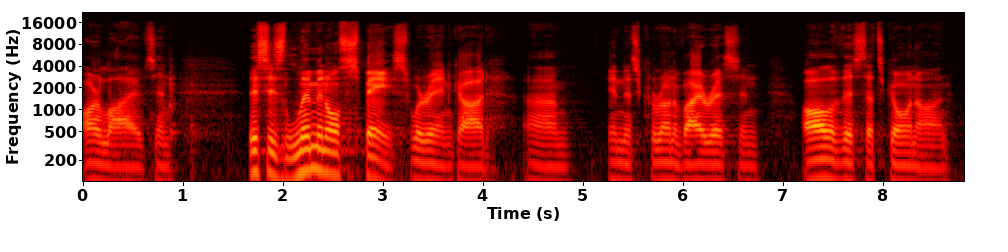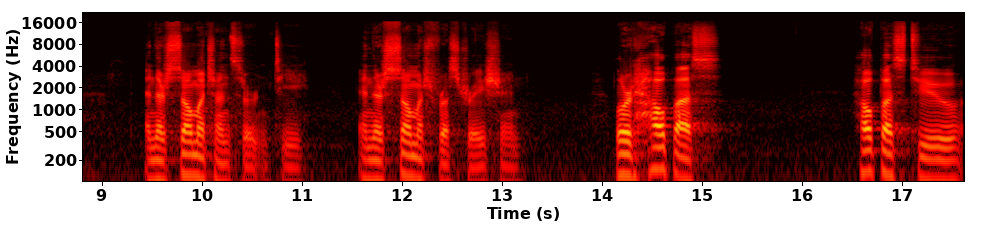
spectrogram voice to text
our lives. And this is liminal space we're in, God, um, in this coronavirus and all of this that's going on. And there's so much uncertainty, and there's so much frustration. Lord, help us. Help us to,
